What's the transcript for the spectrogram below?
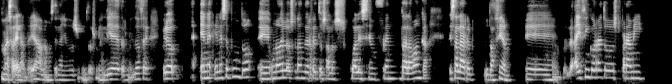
más adelante, ya hablamos del año 2010, 2012, pero en, ese punto, eh, uno de los grandes retos a los cuales se enfrenta la banca es a la reputación. Eh, hay cinco retos para mí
